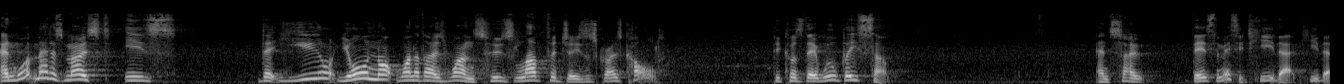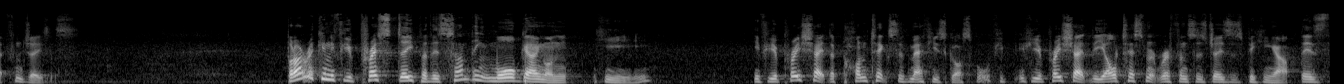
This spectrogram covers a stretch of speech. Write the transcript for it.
And what matters most is that you, you're not one of those ones whose love for Jesus grows cold, because there will be some. And so there's the message. Hear that. Hear that from Jesus. But I reckon if you press deeper, there's something more going on here. If you appreciate the context of Matthew's gospel, if you, if you appreciate the Old Testament references Jesus is picking up, there's,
